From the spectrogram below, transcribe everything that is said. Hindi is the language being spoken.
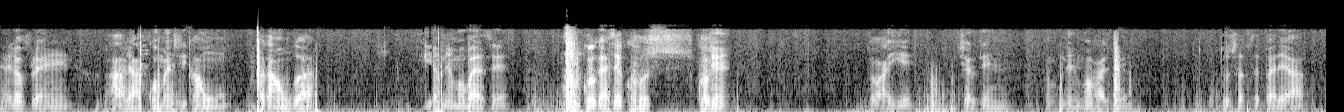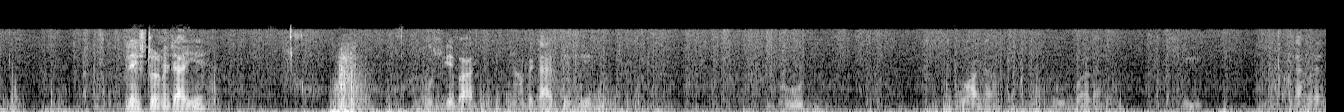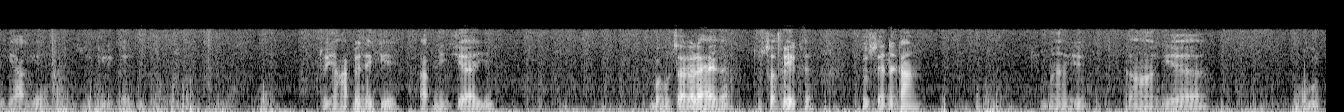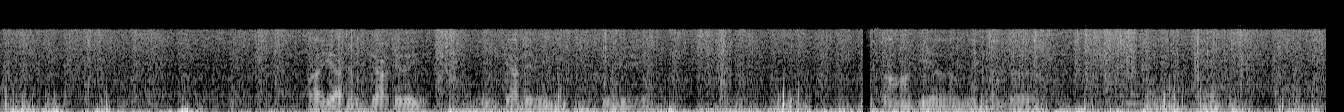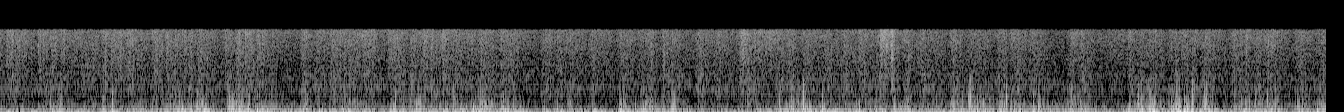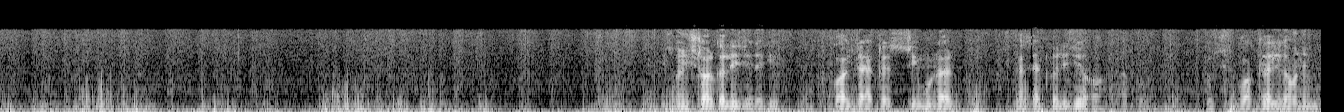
हेलो फ्रेंड आज आपको मैं सिखाऊं, बताऊँगा कि अपने मोबाइल से भूत को कैसे खोज खोजें तो आइए चलते हैं हम अपने मोबाइल पे। तो सबसे पहले आप प्ले स्टोर में जाइए। उसके बाद यहाँ पे टाइप कीजिए, भूत वाला भूत वाला कैमरा देखिए आ गया है कर दीजिए तो यहाँ पे देखिए, आप नीचे आइए। बहुत सारा रहेगा तो सब एक है तो उसे नटान मैं अभी कहाँ गया? आइए, आप नीचे आते रहिए, नीचे आते रहिए कहाँ गया वो कैमरा इसको इंस्टॉल कर लीजिए। देखिए वॉइस डायरेक्टर सिमुलर एक्सेप्ट कर लीजिए और आपको कुछ वक्त लगेगा होने में।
